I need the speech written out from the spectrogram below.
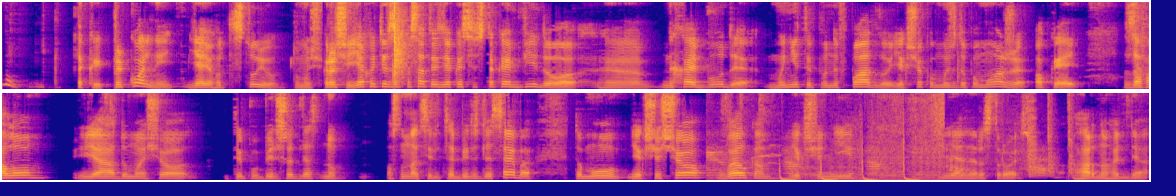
ну, такий прикольний. Я його тестую, тому що. Коротше, я хотів записати якесь ось таке відео. Е, нехай буде. Мені, типу, не впадло. Якщо комусь допоможе, окей. Загалом, я думаю, що, типу, більше для. Ну, основна ціль це більш для себе. Тому, якщо що, welcome, якщо ні, я не розстроюсь. Гарного дня.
